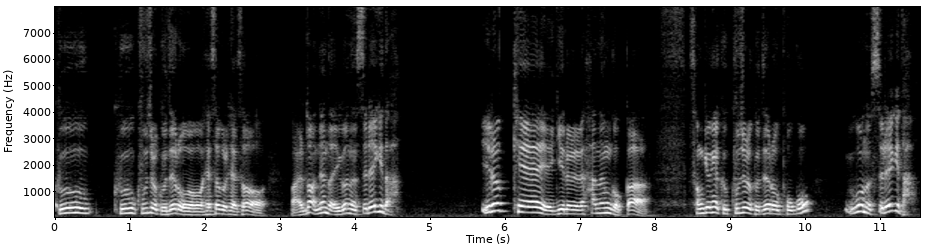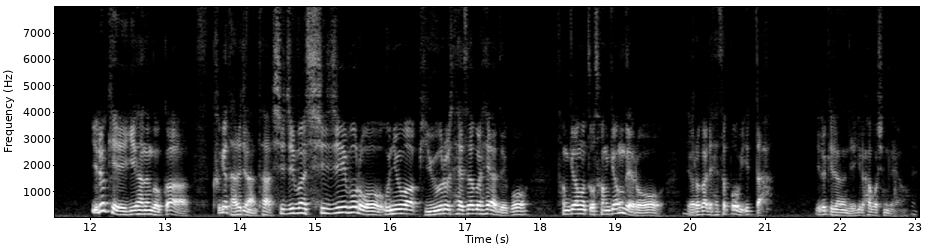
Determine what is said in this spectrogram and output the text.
그그 구절 그대로 해석을 해서 말도 안 된다 이거는 쓰레기다 이렇게 얘기를 하는 것과 성경의 그 구절 그대로 보고 이거는 쓰레기다 이렇게 얘기하는 것과 크게 다르진 않다 시집은 시집으로 은유와 비유를 해석을 해야 되고 성경은 또 성경대로 여러 가지 해석법이 있다 이렇게 저는 얘기를 하고 싶네요. 네,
